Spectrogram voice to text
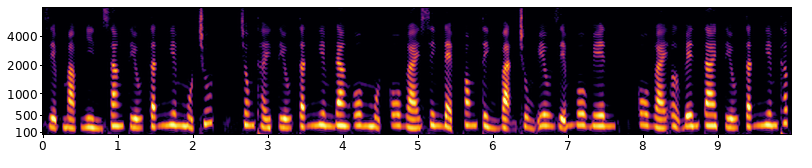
Diệp Mạc nhìn sang Tiếu Tấn Nghiêm một chút, trông thấy Tiếu Tấn Nghiêm đang ôm một cô gái xinh đẹp phong tình vạn trùng yêu diễm vô biên. Cô gái ở bên tai Tiếu Tấn Nghiêm thấp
